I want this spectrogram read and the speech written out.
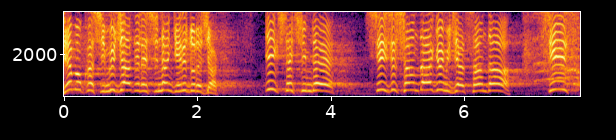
demokrasi mücadelesinden geri duracak. İlk seçimde sizi sandığa gömeceğiz sandığa. Siz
